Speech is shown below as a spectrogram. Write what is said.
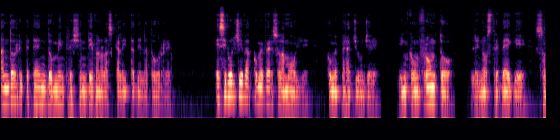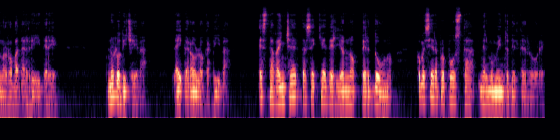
andò ripetendo mentre scendevano la scaletta della torre. E si volgeva come verso la moglie, come per aggiungere in confronto le nostre beghe sono roba da ridere. Non lo diceva, lei però lo capiva, e stava incerta se chiedergli o no perdono, come si era proposta nel momento del terrore.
